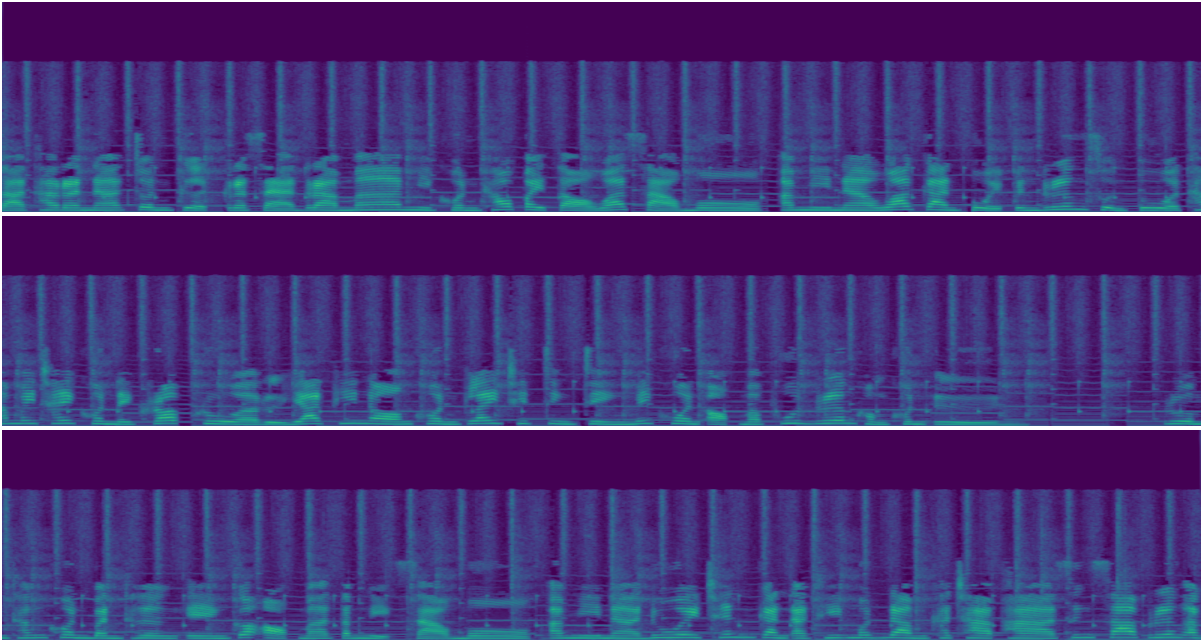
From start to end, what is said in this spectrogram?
สาธารณะจนเกิดกระแสดราม่ามีคนเข้าไปต่อว่าสาวโม อามีนาว่าการป่วยเป็นเรื่องส่วนตัวถ้าไม่ใช่คนในครอบครัวหรือญาติพี่น้องคนใกล้ชิดจริง ๆ ไม่ควรออกมาพูดเรื่องของคนอื่น รวมทั้งคนบันเทิงเองก็ออกมาตำหนิสาวโม อามีนาด้วยเช่นกันอาทิมดดำคชาภาซึ่งทราบเรื่องอา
